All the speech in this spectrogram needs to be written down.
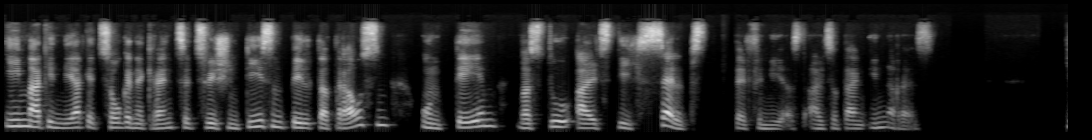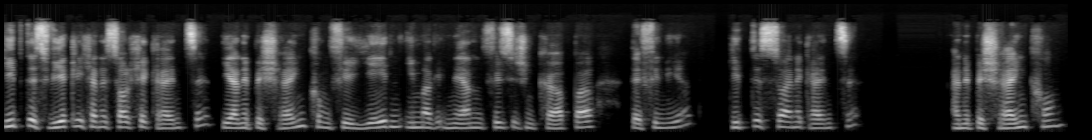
imaginär gezogene Grenze zwischen diesem Bild da draußen und dem, was du als dich selbst definierst, also dein Inneres. Gibt es wirklich eine solche Grenze, die eine Beschränkung für jeden imaginären physischen Körper definiert? Gibt es so eine Grenze? Eine Beschränkung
